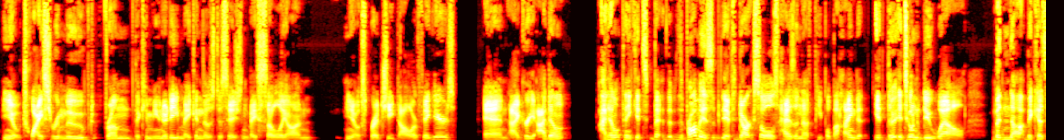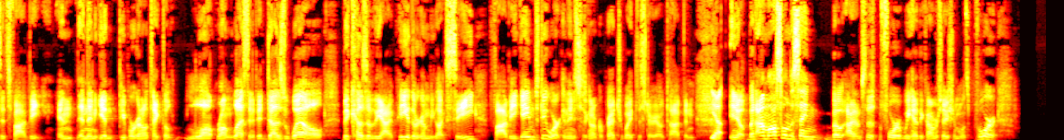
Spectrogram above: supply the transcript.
you know twice removed from the community making those decisions based solely on you know spreadsheet dollar figures. And i agree i don't i don't think it's the, the problem is if dark souls has enough people behind it, it it's going to do well but not because it's 5e. And and then again, people are going to take the long, wrong lesson. If it does well because of the IP, they're going to be like, "See, 5e games do work," and then it's just going to perpetuate the stereotype. And yeah, you know. But I'm also in the same boat. I said this before. We had the conversation once before.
